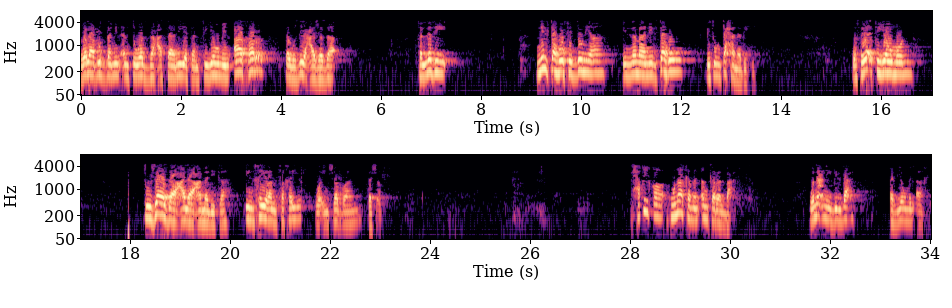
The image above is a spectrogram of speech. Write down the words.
ولا بد من أن توزع ثانية في يوم آخر توزيع جزاء. فالذي نلته في الدنيا إنما نلته لتمتحن به. وسيأتي يوم تجازى على عملك إن خيرا فخير. وإن شرا فشر. الحقيقة هناك من أنكر البعث ونعني بالبعث اليوم الآخر.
